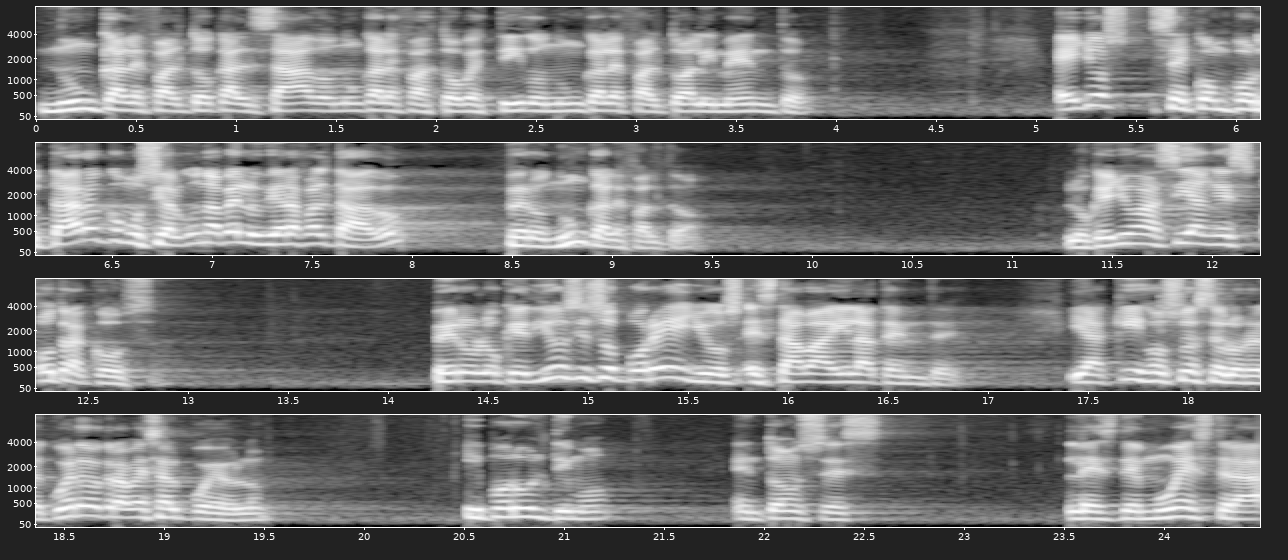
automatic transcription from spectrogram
Nunca le faltó calzado, nunca le faltó vestido, nunca le faltó alimento. Ellos se comportaron como si alguna vez le hubiera faltado, pero nunca le faltó. Lo que ellos hacían es otra cosa. Pero lo que Dios hizo por ellos estaba ahí latente. Y aquí Josué se lo recuerda otra vez al pueblo. Y por último, entonces les demuestra,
